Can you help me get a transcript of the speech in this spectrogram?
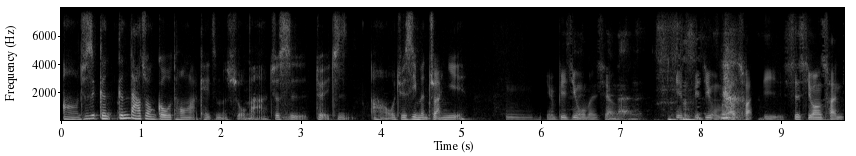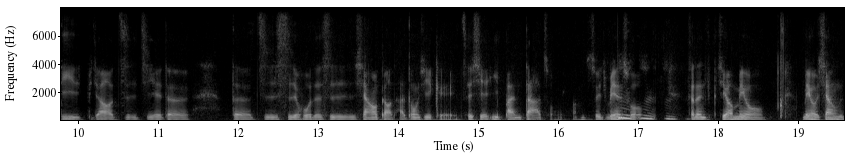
嗯，就是跟跟大众沟通啊，可以这么说吧，就是对，就是啊，我觉得是一门专业。嗯，因为毕竟我们想，因为毕竟我们要传递，是希望传递比较直接的的知识，或者是想要表达东西给这些一般大众所以就变成说，嗯嗯，可能只要没有没有像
